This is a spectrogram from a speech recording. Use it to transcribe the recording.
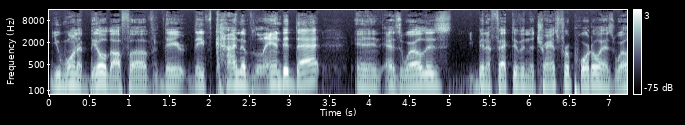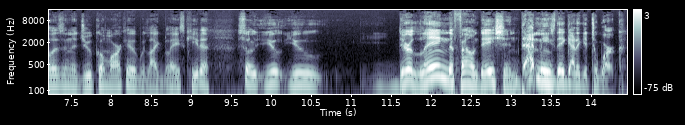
you want to build off of. They they've kind of landed that, and as well as been effective in the transfer portal as well as in the JUCO market with like Blaise Keita. So you you they're laying the foundation. That means they got to get to work.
